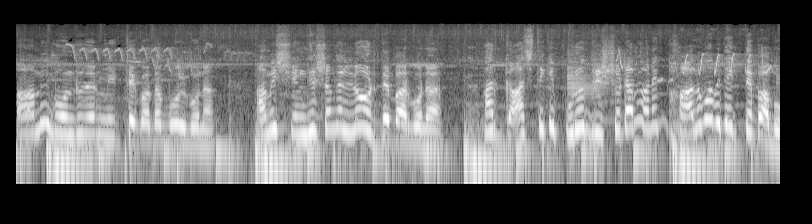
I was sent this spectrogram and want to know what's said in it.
আমি বন্ধুদের মিথ্যে কথা বলব না। আমি সিংহের সঙ্গে লড়তে পারব না। আর গাছ থেকে পুরো দৃশ্যটা আমি অনেক ভালোভাবে দেখতে পাবো।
